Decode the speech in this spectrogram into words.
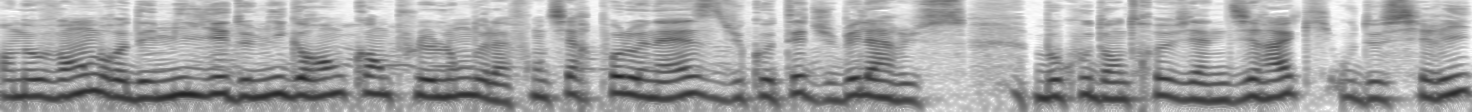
En novembre, des milliers de migrants campent le long de la frontière polonaise du côté du Bélarus. Beaucoup d'entre eux viennent d'Irak ou de Syrie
